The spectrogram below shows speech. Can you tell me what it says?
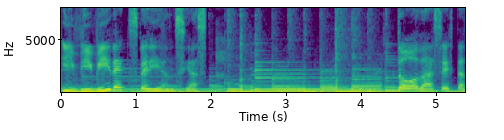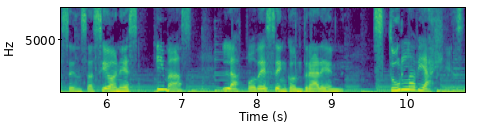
y vivir experiencias. Todas estas sensaciones y más las podés encontrar en Sturla Viajes.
